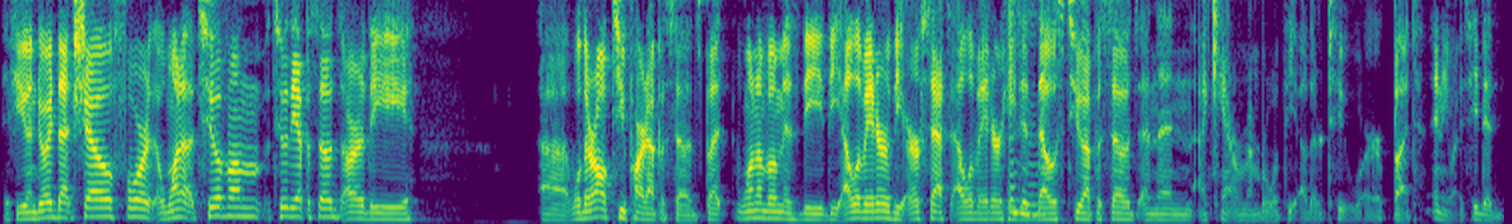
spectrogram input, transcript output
if you enjoyed that show, for one, uh, two of them, two of the episodes are the uh, well, they're all two part episodes, but one of them is the the elevator, the Ersatz elevator. He did mm-hmm. those two episodes, and then I can't remember what the other two were. But anyways, he did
